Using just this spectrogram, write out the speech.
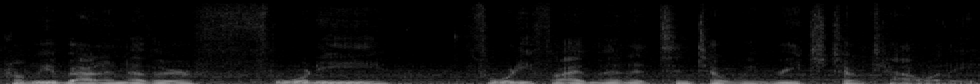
probably about another 40, 45 minutes until we reach totality.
